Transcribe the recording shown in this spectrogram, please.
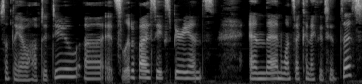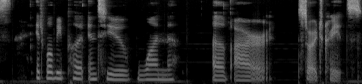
Something I will have to do. Uh, it solidifies the experience and then once I connect it to this, it will be put into one of our storage crates.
